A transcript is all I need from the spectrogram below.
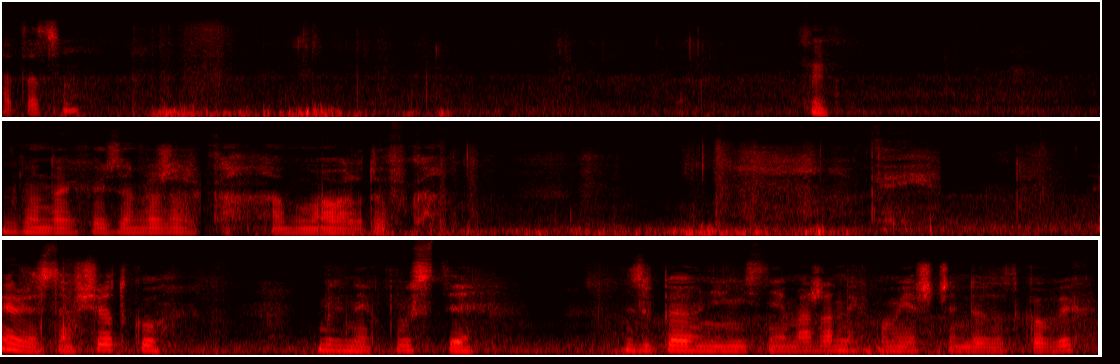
A to co? Hm. Wygląda jak jakaś zamrażarka albo mała lodówka. Okej. Już jestem w środku. Budynek pusty. Zupełnie nic nie ma, żadnych pomieszczeń dodatkowych.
